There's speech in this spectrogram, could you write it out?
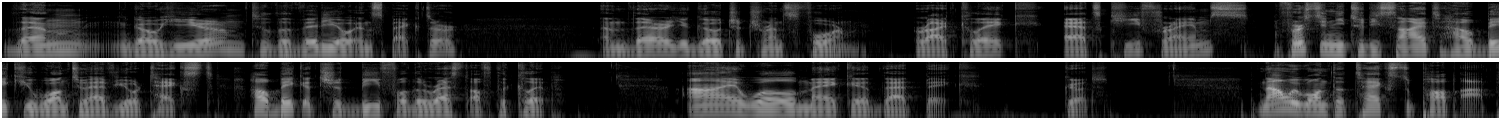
then go here to the video inspector and there you go to transform. Right click, add keyframes. First you need to decide how big you want to have your text, how big it should be for the rest of the clip. I will make it that big. Good. But now we want the text to pop up.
